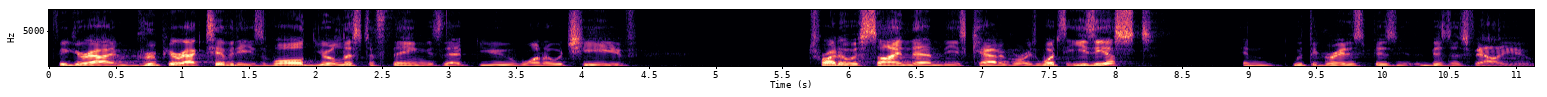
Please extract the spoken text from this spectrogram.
figure out and group your activities of all your list of things that you want to achieve. Try to assign them these categories. What's easiest and with the greatest business, business value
